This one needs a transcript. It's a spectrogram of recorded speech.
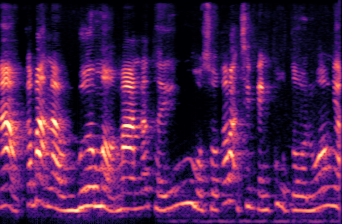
Nào, các bạn nào vừa mở màn đã thấy một số các bạn chim cánh cụt rồi đúng không nhỉ?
